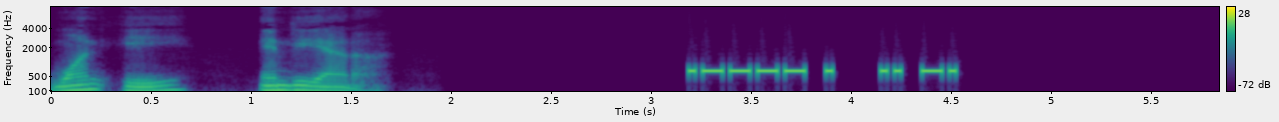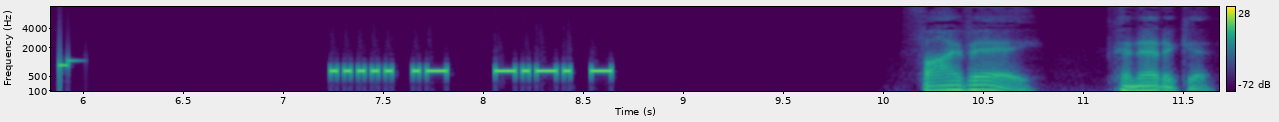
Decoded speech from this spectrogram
1E, Indiana. Five A, Connecticut.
